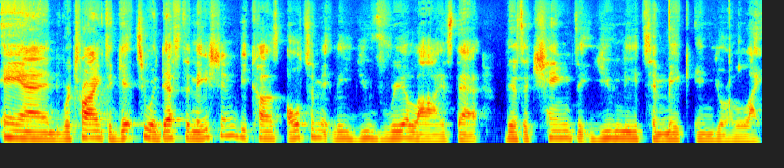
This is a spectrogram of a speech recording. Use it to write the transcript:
and we're trying to get to a destination because ultimately you've realized that there's a change that you need to make in your life.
